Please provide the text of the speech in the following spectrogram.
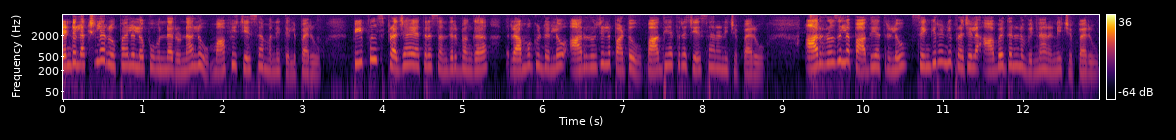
రెండు లక్షల రూపాయల లోపు ఉన్న రుణాలు మాఫీ చేశామని తెలిపారు. పీపుల్స్ ప్రజాయాత్ర సందర్భంగా రామగుండంలో ఆరు రోజుల పాటు పాదయాత్ర చేశానని చెప్పారు. ఆరు రోజుల పాదయాత్రలో సింగిరెడ్డి ప్రజల ఆవేదనను విన్నానని చెప్పారు.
